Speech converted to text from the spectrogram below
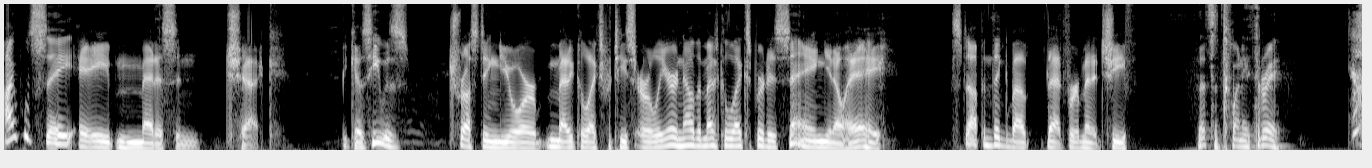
I will say a medicine check because he was trusting your medical expertise earlier. Now the medical expert is saying, you know, hey, stop and think about that for a minute, Chief. That's a 23.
